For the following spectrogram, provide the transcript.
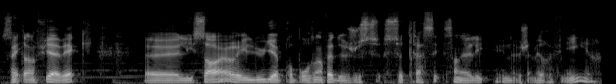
S'est enfui avec euh, les sœurs et lui a proposé en fait de juste se tracer, s'en aller et ne jamais revenir.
